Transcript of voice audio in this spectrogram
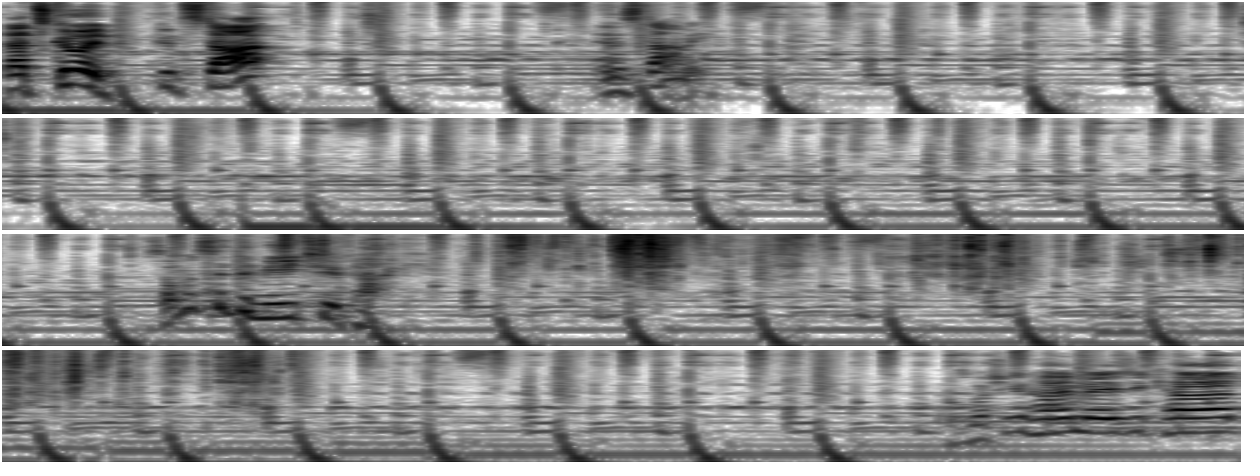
That's good. Good start. And a Starmie. Someone said the Mewtwo pack. I was watching at home, there's your card.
